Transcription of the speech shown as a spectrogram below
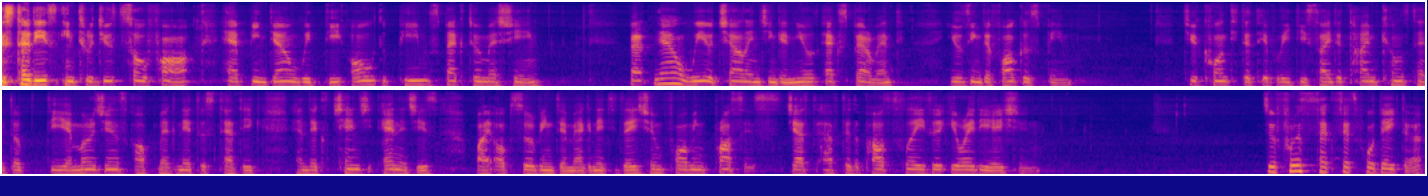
The studies introduced so far have been done with the old PEEMSPECTOR machine, but now we are challenging a new experiment using the focus PEEM to quantitatively decide the time constant of the emergence of magnetostatic and exchange energies by observing the magnetization forming process just after the pulse laser irradiation. The first successful data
